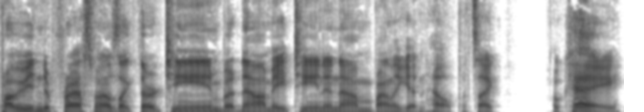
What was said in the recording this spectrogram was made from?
probably being depressed when I was like 13, but now I'm 18 and now I'm finally getting help. It's like, okay.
